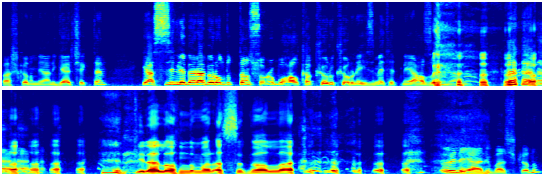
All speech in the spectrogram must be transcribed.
Başkanım yani gerçekten ya sizinle beraber olduktan sonra bu halka körü körüne hizmet etmeye hazırım yani. Bilal on numarasın vallahi. Öyle yani başkanım.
